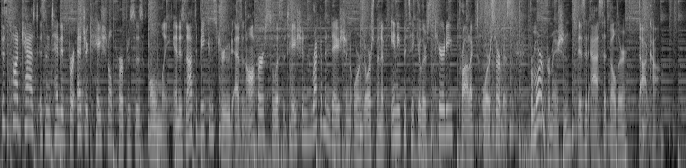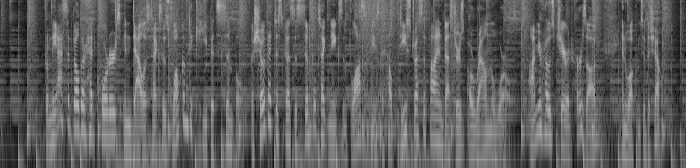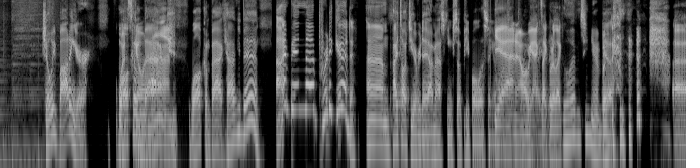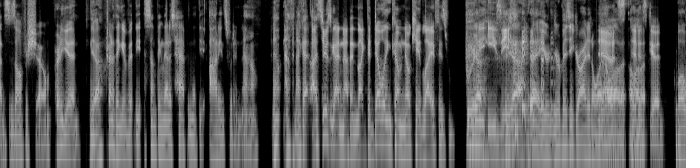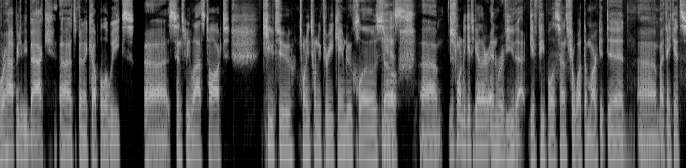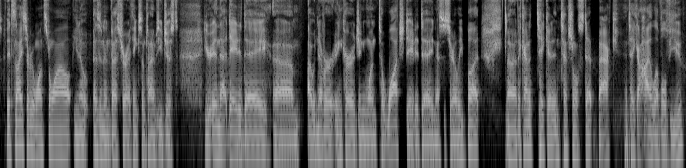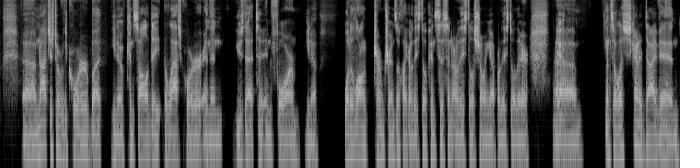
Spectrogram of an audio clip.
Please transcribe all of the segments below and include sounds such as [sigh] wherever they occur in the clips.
This podcast is intended for educational purposes only and is not to be construed as an offer, solicitation, recommendation, or endorsement of any particular security, product, or service. For more information, visit assetbuilder.com. From the Asset Builder headquarters in Dallas, Texas, welcome to Keep It Simple, a show that discusses simple techniques and philosophies to help de stressify investors around the world. I'm your host, Jared Herzog, and welcome to the show. Joey Bottinger, What's welcome back. on? Welcome back. How have you been? I've been uh, pretty good. Um, I talk to you every day. I'm asking so people listening. yeah, I know. We act like we're like, oh, I haven't seen you, but [laughs] uh, this is all for show. Pretty good. yeah. trying to think of it, the, something that has happened that the audience wouldn't know. No, nothing. I got. I seriously got nothing. Like the double income, no kid life is pretty Yeah. easy. [laughs] Yeah. [laughs] hey, you're you're busy grinding away. I love it. I love it it. is good. Well, we're happy to be back. Uh, it's been a couple of weeks uh, since we last talked. Q2 2023 came to a close. So yes. um, just wanted to get together and review that, give people a sense for what the market did. Um, I think it's it's nice every once in a while. You know, as an investor, I think sometimes you just you're in that day to day. Um, I would never encourage anyone to watch day to day necessarily, but uh, to kind of take an intentional step back and take a high level view, um, not just over the quarter, but you know, consolidate the last quarter and then use that to inform. You know what do long term trends look like? Are they still consistent? Are they still showing up? Are they still there? Yeah. Um, and so let's just kind of dive in.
